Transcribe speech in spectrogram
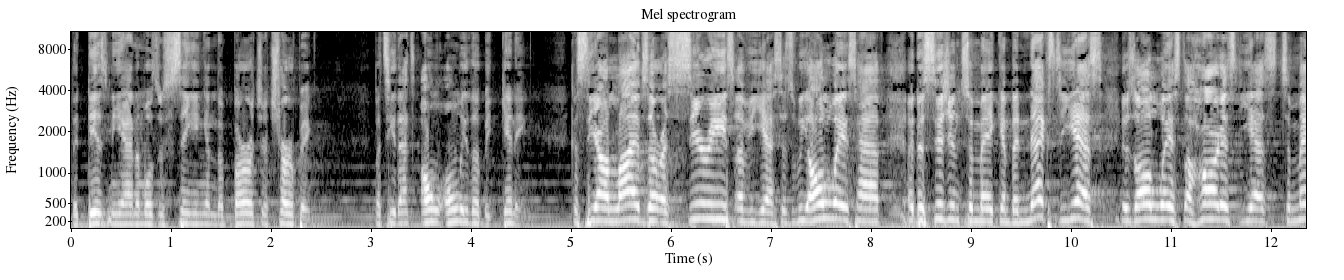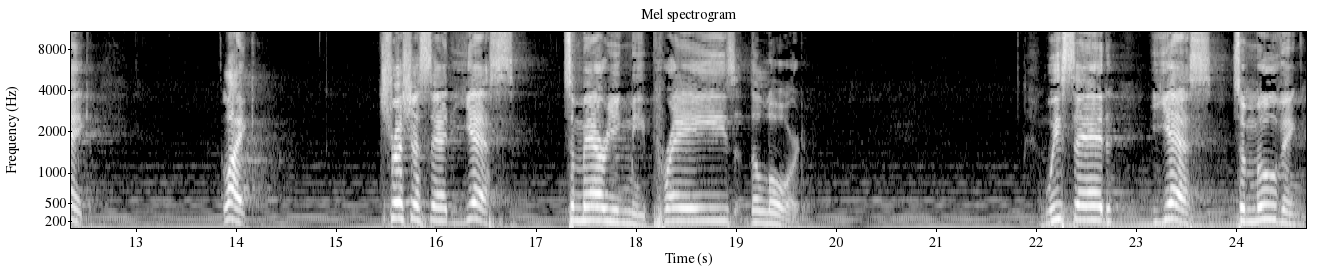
the Disney animals are singing and the birds are chirping. But see, that's only the beginning. Because see, our lives are a series of yeses. We always have a decision to make, and the next yes is always the hardest yes to make. Like, Trisha said yes to marrying me. Praise the Lord. We said yes to moving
